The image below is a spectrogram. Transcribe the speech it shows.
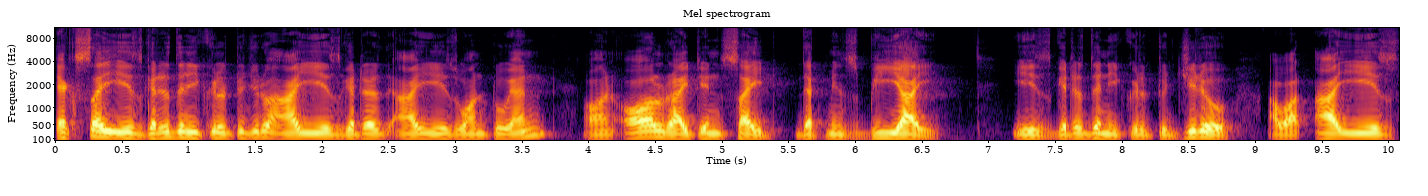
x i is greater than equal to 0 i is greater i is 1 to n on all right hand side that means b i is greater than equal to 0 our i is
